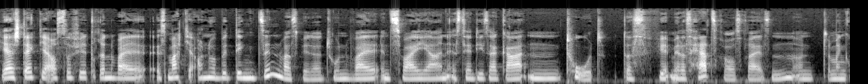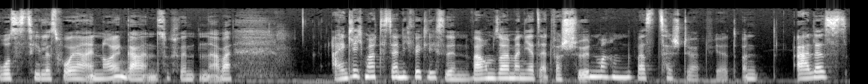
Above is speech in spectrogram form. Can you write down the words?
Ja, steckt ja auch so viel drin, weil es macht ja auch nur bedingt Sinn, was wir da tun, weil in zwei Jahren ist ja dieser Garten tot. Das wird mir das Herz rausreißen und mein großes Ziel ist vorher einen neuen Garten zu finden. Aber eigentlich macht es ja nicht wirklich Sinn. Warum soll man jetzt etwas schön machen, was zerstört wird? Und alles,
